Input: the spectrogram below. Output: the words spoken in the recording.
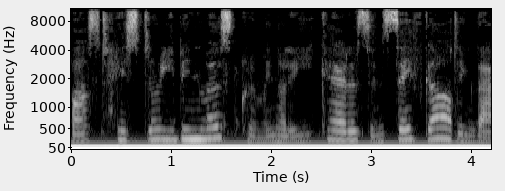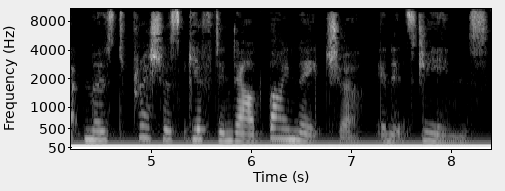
past history been most criminally careless in safeguarding that most precious gift endowed by nature in its genes.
